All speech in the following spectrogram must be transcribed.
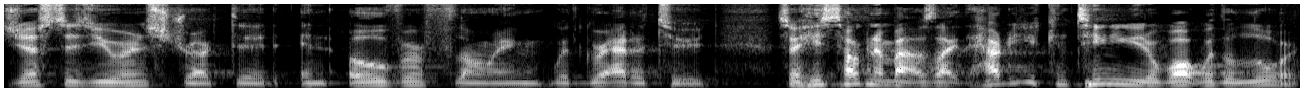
just as you were instructed, and overflowing with gratitude. So he's talking about, is like, how do you continue to walk with the Lord?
